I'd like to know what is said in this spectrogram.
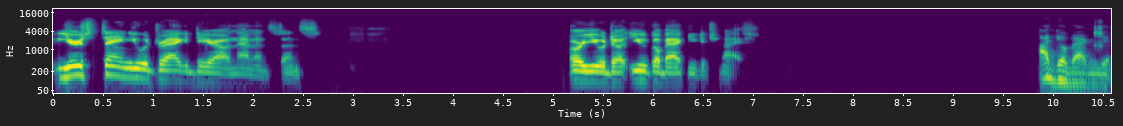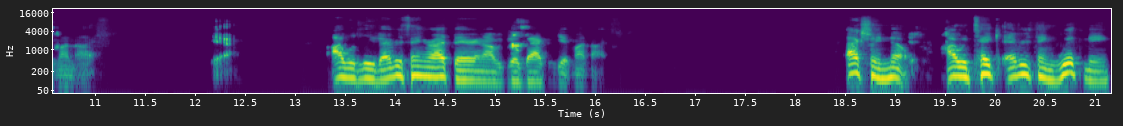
You're saying you would drag a deer out in that instance, or you would you'd go back and get your knife. I'd go back and get my knife. Yeah, I would leave everything right there, and I would go back and get my knife. Actually, no, I would take everything with me,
